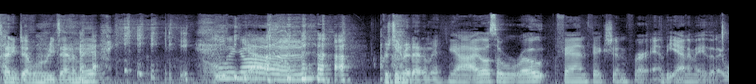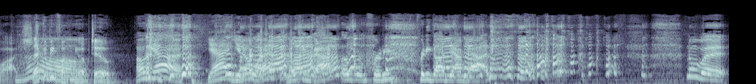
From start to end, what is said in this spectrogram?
tiny devil reads anime? Oh my god. Christine read anime. Yeah, I also wrote fan fiction for an- the anime that I watched. That could be fucking up too. Oh yeah, yeah. You know what? Looking back, those were pretty, pretty goddamn bad. no, but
